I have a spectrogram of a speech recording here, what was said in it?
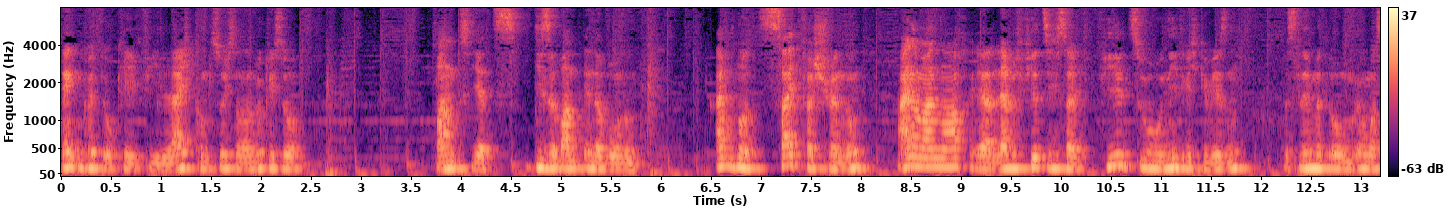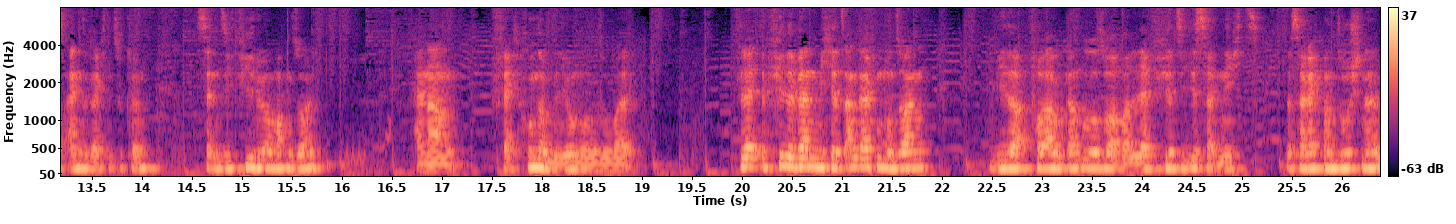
denken könnte, okay, vielleicht kommt es durch, sondern wirklich so Wand jetzt, diese Wand in der Wohnung. Einfach nur Zeitverschwendung. Meiner Meinung nach, ja, Level 40 ist halt viel zu niedrig gewesen, das Limit, um irgendwas einrechnen zu können. Das hätten sie viel höher machen sollen. Keine Ahnung, vielleicht 100 Millionen oder so, weil viele werden mich jetzt angreifen und sagen, wieder voll arrogant oder so, aber Level 40 ist halt nichts. Das erreicht man so schnell.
